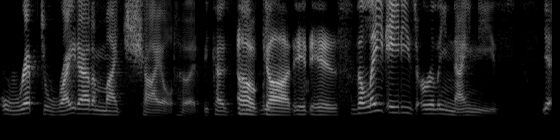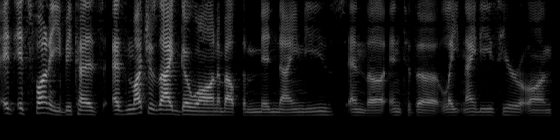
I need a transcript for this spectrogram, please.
ripped right out of my childhood because the- Oh the- god, it is. the late 80s early 90s yeah it, it's funny because as much as i go on about the mid 90s and the into the late 90s here on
